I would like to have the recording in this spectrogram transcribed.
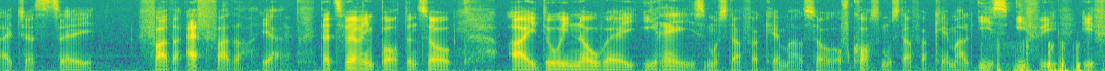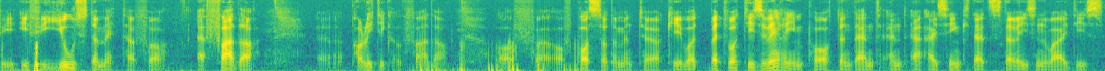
I just say father, a father. Yeah, that's very important. So I do in no way erase Mustafa Kemal. So of course Mustafa Kemal is, if we if we if we use the metaphor, a father political father of, uh, of post-Ottoman Turkey. But, but what is very important, and, and I think that's the reason why this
